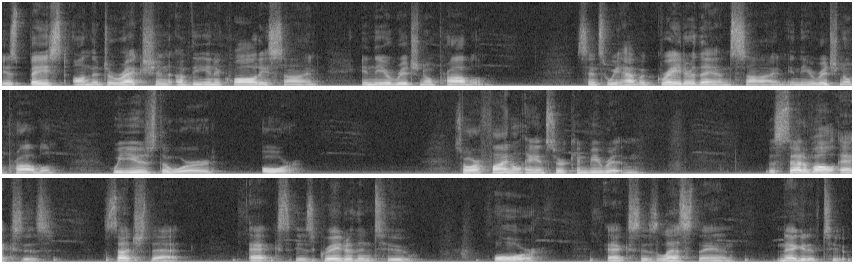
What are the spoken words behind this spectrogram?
is based on the direction of the inequality sign in the original problem. Since we have a greater than sign in the original problem, we use the word or. So our final answer can be written, the set of all x's such that x is greater than 2 or x is less than negative 2.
